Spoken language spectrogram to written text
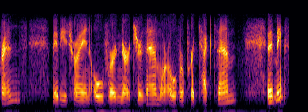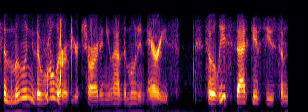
friends. Maybe you try and over nurture them or overprotect them. And it makes the moon the ruler of your chart, and you have the moon in Aries. So at least that gives you some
